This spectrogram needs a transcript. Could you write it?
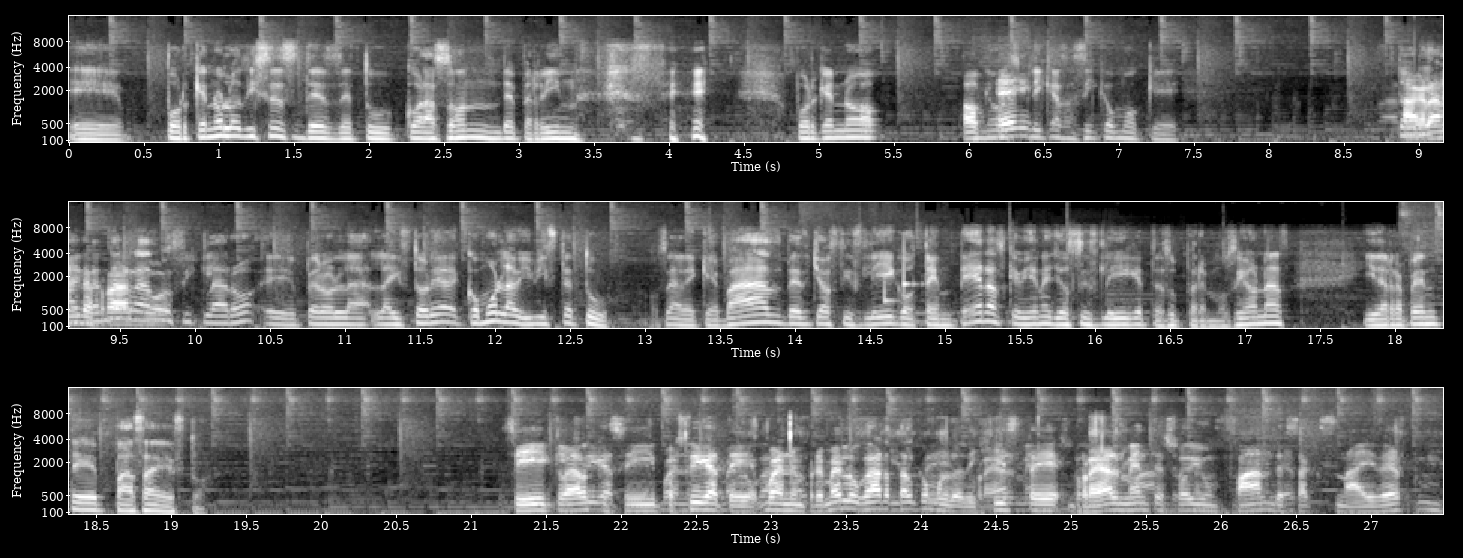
eh, ¿por qué no lo dices desde tu corazón de perrín? ¿Por qué no, no explicas así como que... a grandes, rasgos. Sí, claro, eh, pero la, la, historia de cómo la viviste tú. O sea, de que vas, ves Justice League o te enteras que viene Justice League, te super emocionas y de repente pasa esto. Sí, claro que sí. Pues fíjate, bueno, en primer lugar, tal como lo dijiste, realmente soy un fan de Zack Snyder. Un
